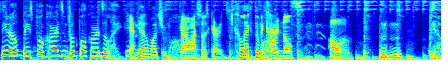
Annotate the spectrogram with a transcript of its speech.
You know, baseball cards and football cards alike. Yeah. You got to watch them all. Got to watch those cards. Collect them The all. Cardinals, all of them. hmm Yeah.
